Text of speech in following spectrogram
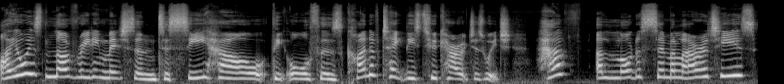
I always love reading Mitchson to see how the authors kind of take these two characters, which have a lot of similarities,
